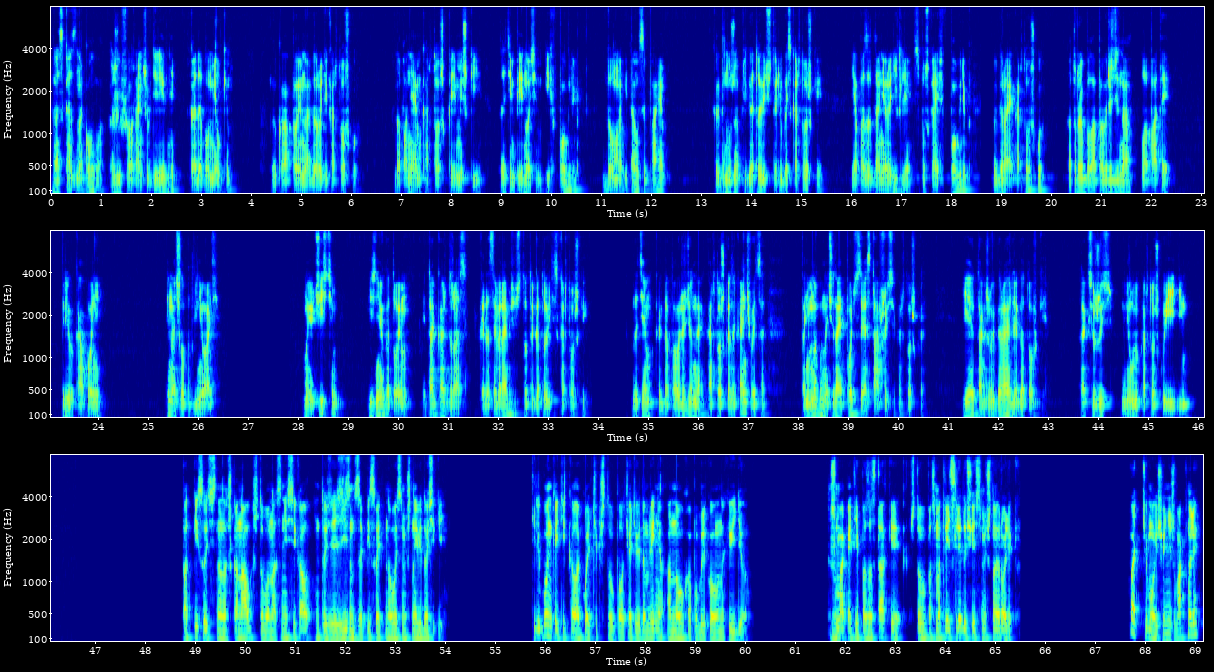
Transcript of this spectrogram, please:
Рассказ знакомого, жившего раньше в деревне, когда был мелким. Выкапываем на огороде картошку, наполняем картошкой мешки, затем переносим их в погреб дома и там высыпаем. Когда нужно приготовить что-либо из картошки, я по заданию родителей спускаюсь в погреб, выбирая картошку, которая была повреждена лопатой при выкапывании и начала подгнивать. Мы ее чистим из нее готовим. И так каждый раз, когда собираемся что-то готовить из картошки. Затем, когда поврежденная картошка заканчивается, понемногу начинает портиться и оставшаяся картошка. Я ее также выбираю для готовки. Так всю жизнь гнилую картошку и едим. Подписывайтесь на наш канал, чтобы у нас не иссякал энтузиазизм записывать новые смешные видосики. Телебонькайте колокольчик, чтобы получать уведомления о новых опубликованных видео. Жмакайте по заставке, чтобы посмотреть следующий смешной ролик. Почему еще не жмакнули?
